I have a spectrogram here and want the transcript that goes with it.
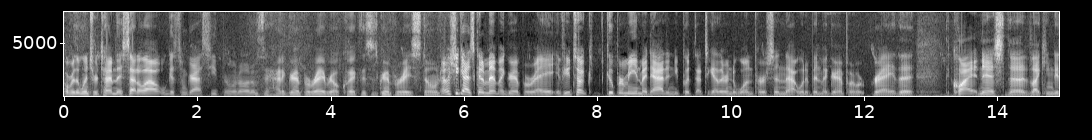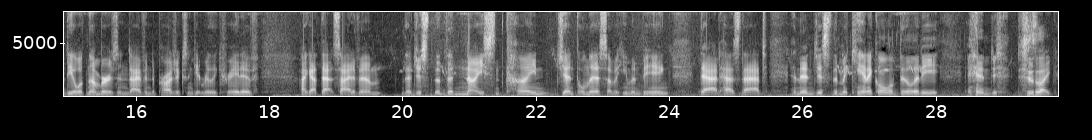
over the winter time. They settle out. We'll get some grass seed thrown on them. Say hi to Grandpa Ray real quick. This is Grandpa Ray's stone. I wish you guys could have met my Grandpa Ray. If you took Cooper, me, and my dad and you put that together into one person, that would have been my Grandpa Ray. The the quietness, the liking to deal with numbers and dive into projects and get really creative. I got that side of him. The just the, the nice, kind gentleness of a human being. Dad has that, and then just the mechanical ability and just like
